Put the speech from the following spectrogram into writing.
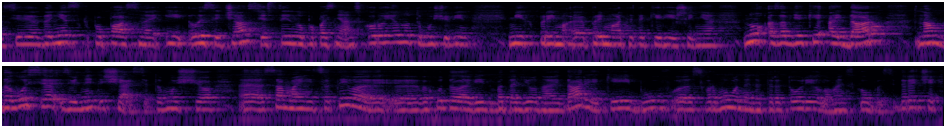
е, Сєвєродонецьк, Попасне і Лисичанськ, частину Попаснянського району, тому що він міг прийма- е, приймати такі рішення. Ну а завдяки Айдару нам вдалося звільнити щастя, тому що е, сама ініціатива е, виходила від батальйону Айдар, який був е, сформований на території Луганської області. До речі,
